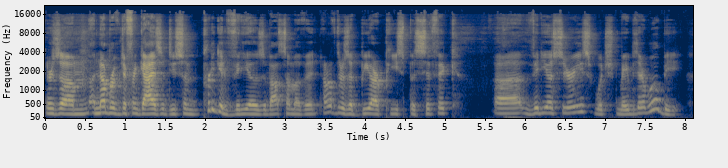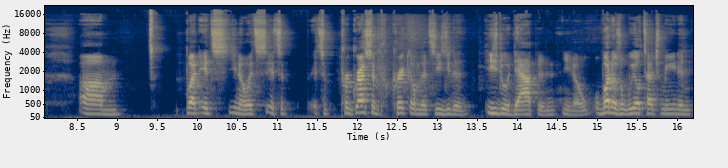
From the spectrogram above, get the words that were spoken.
there's um, a number of different guys that do some pretty good videos about some of it. I don't know if there's a BRP specific uh, video series, which maybe there will be. Um, but it's you know it's it's a it's a progressive curriculum that's easy to easy to adapt and you know what does a wheel touch mean? And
